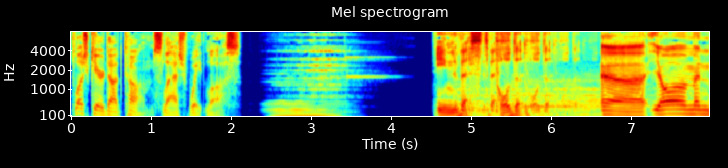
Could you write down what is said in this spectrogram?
plushcare.com slash weight loss. Investpodden. Eh, ja, men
